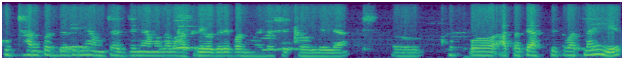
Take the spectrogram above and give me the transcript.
खूप छान पद्धतीने आमच्या आजीने आम्हाला भाकरी वगैरे बनवायला शिकवलेल्या. खूप आता त्या अस्तित्वात नाहीयेत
